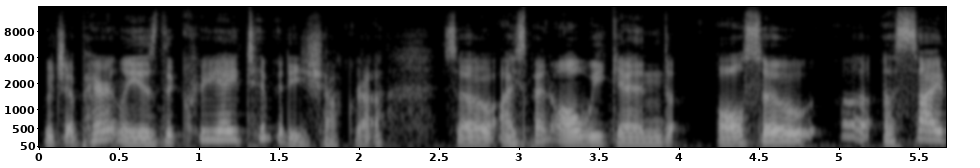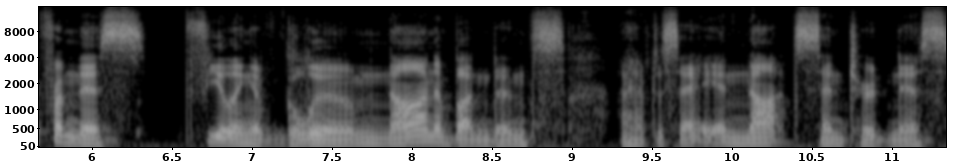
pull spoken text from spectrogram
which apparently is the creativity chakra. So I spent all weekend also, uh, aside from this feeling of gloom, non abundance, I have to say, and not centeredness,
